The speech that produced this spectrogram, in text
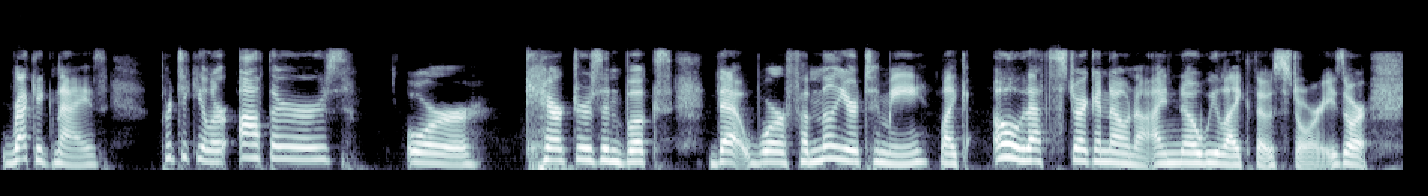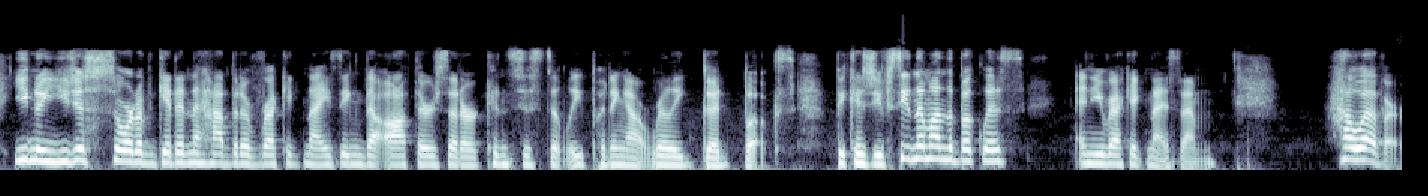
recognize particular authors or characters in books that were familiar to me, like, oh, that's Strega Nona. I know we like those stories. Or, you know, you just sort of get in the habit of recognizing the authors that are consistently putting out really good books because you've seen them on the book list and you recognize them. However,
